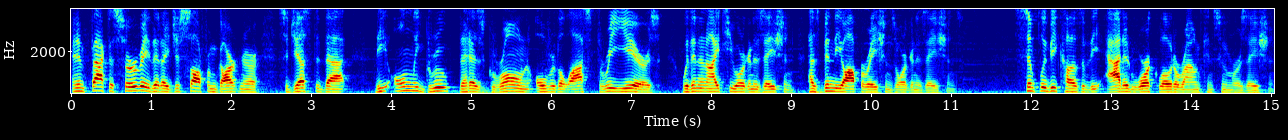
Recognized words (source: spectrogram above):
And in fact, a survey that I just saw from Gartner suggested that the only group that has grown over the last three years within an IT organization has been the operations organizations, simply because of the added workload around consumerization.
